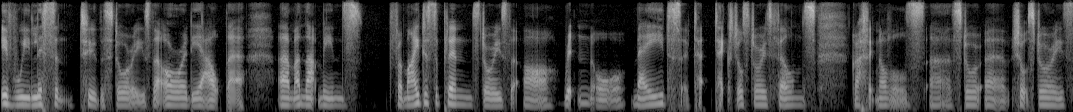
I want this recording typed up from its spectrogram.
if we listen to the stories that are already out there? Um, and that means for my discipline, stories that are written or made, so te- textual stories, films, graphic novels, uh, sto- uh, short stories,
